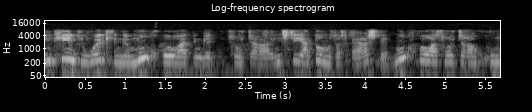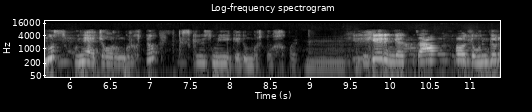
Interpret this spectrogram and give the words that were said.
эндхийн зүгээр л ингээ мөнгө гуугаад ингээ сууж байгаа. Энд чинь ядуу хүмүүс бас байгаа шүү дээ. Мөнгө гуугаад сууж байгаа хүмүүс хүний ажгаар өнгөрөхдөө excuse me гэд өнгөрдөг байхгүй. Тэгэхээр ингээ заавал өндөр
